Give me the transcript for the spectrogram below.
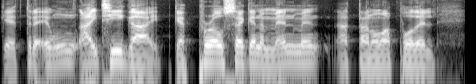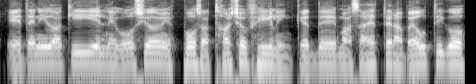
que es un IT guy, que es pro Second Amendment hasta no más poder. He tenido aquí el negocio de mi esposa, Touch of Healing, que es de masajes terapéuticos,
